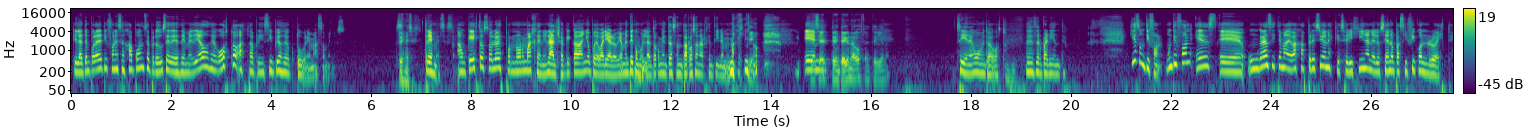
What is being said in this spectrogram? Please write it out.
que la temporada de tifones en Japón se produce desde mediados de agosto hasta principios de octubre, más o menos. Tres meses. Tres meses. Aunque esto solo es por norma general, ya que cada año puede variar, obviamente, como la tormenta de Santa Rosa en Argentina, me imagino. es Em, el 31 de agosto este día, ¿no? Sí, en algún momento de agosto. Debe ser pariente. ¿Qué es un tifón? Un tifón es eh, un gran sistema de bajas presiones que se origina en el Océano Pacífico noroeste.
